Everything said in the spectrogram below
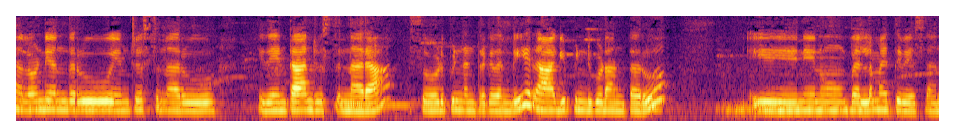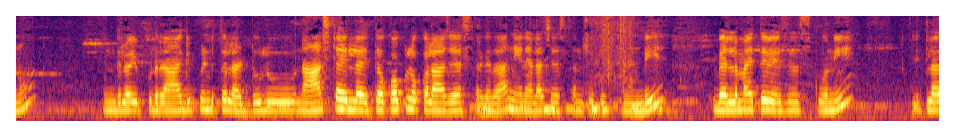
హలో అండి అందరూ. ఏం చేస్తున్నారు? ఇదేంటా అని చూస్తున్నారా? సోడిపిండి అంటారు కదండి రాగి పిండి కూడా అంటారు. ఈ నేను బెల్లం అయితే వేశాను. ఇందులో ఇప్పుడు రాగి పిండితో లడ్డూలు నా స్టైల్లో అయితే ఒక్కొక్కరు ఒకలా చేస్తారు కదా నేను ఎలా చేస్తాను చూపిస్తానండి. బెల్లం అయితే వేసేసుకొని ఇట్లా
